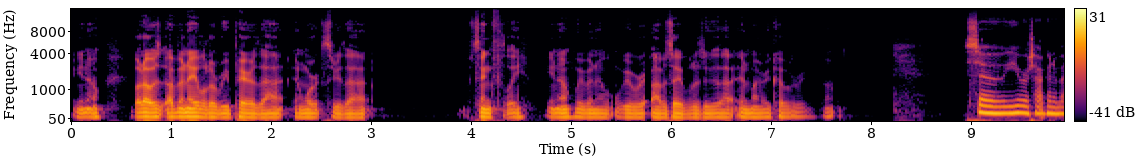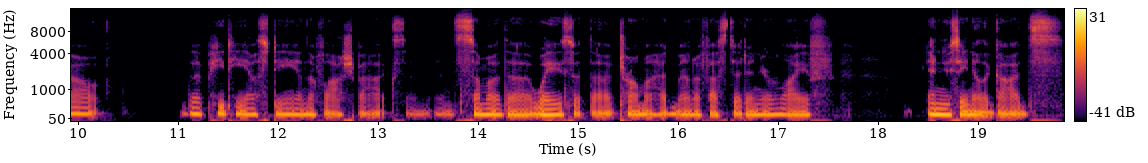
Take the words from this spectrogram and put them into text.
you know. But I was I've been able to repair that and work through that. Thankfully, you know, we've been able, we were I was able to do that in my recovery. But So you were talking about the PTSD and the flashbacks and, and some of the ways that the trauma had manifested in your life. And you say now that God's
